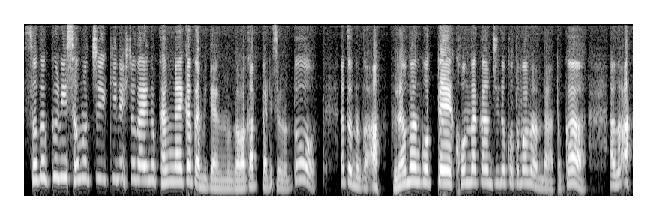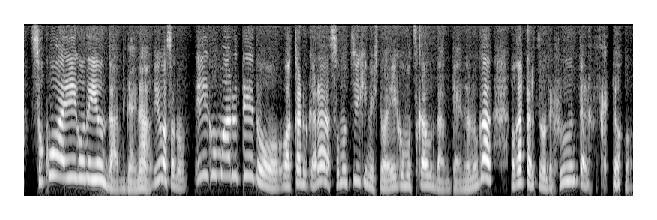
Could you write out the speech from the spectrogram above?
その国、その地域の人なりの考え方みたいなのが分かったりするのと、あとなんか、あ、フラマン語ってこんな感じの言葉なんだとか、あの、あ、そこは英語で言うんだみたいな、要はその、英語もある程度分かるから、その地域の人は英語も使うんだみたいなのが分かったりするので、ふーんってあるんですけど、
